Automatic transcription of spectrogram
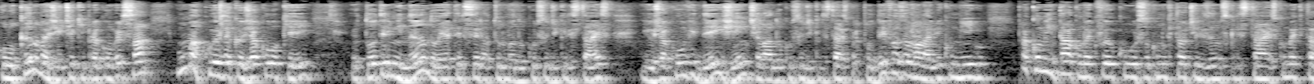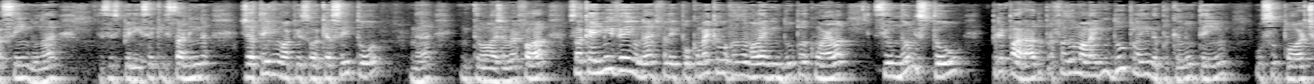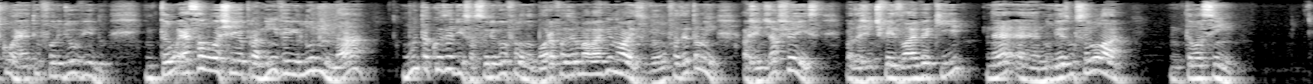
colocando mais gente aqui para conversar. Uma coisa que eu já coloquei, eu estou terminando aí a terceira turma do curso de cristais e eu já convidei gente lá do curso de cristais para poder fazer uma live comigo, para comentar como é que foi o curso, como que está utilizando os cristais, como é que está sendo, né? Essa experiência cristalina. Já teve uma pessoa que aceitou, né? Então ela já vai falar. Só que aí me veio, né? Falei, pô, como é que eu vou fazer uma live em dupla com ela se eu não estou preparado para fazer uma live em dupla ainda, porque eu não tenho o suporte correto e o fone de ouvido. Então, essa lua cheia para mim veio iluminar muita coisa disso. A Sullivan falando, bora fazer uma live nós, vamos fazer também. A gente já fez, mas a gente fez live aqui né, é, no mesmo celular. Então, assim,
